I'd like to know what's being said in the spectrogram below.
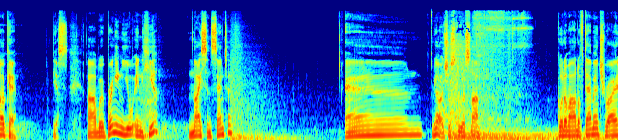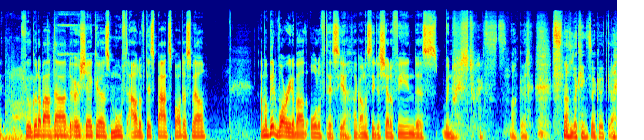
Okay. Yes. Uh, we're bringing you in here. Nice and center. And yeah, let's just do a slam. Good amount of damage, right? Feel good about that. The Earthshaker Earthshaker's moved out of this bad spot as well. I'm a bit worried about all of this here. Like, honestly, the Shadow Fiend, this Wind Strength. not good. It's not looking so good, guy.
